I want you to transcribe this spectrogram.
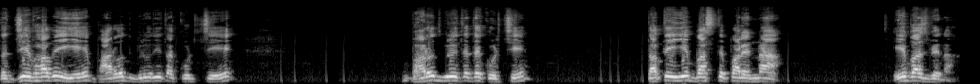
তা যেভাবে এ ভারত বিরোধিতা করছে ভারত বিরোধিতা করছে, তাতে এ বাঁচতে পারে না। এ বাঁচবে না।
